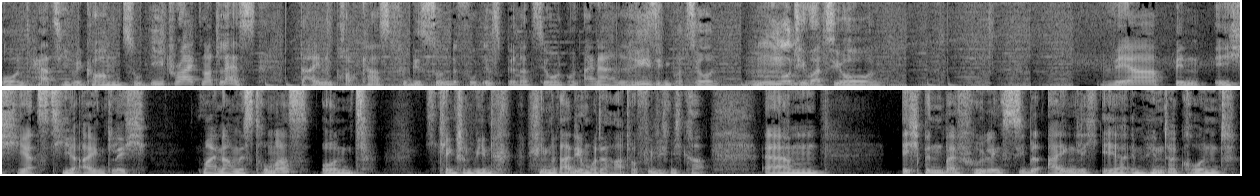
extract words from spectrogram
und herzlich willkommen zu Eat Right Not Less, deinem Podcast für gesunde Food-Inspiration und einer riesigen Portion Motivation. Wer bin ich jetzt hier eigentlich? Mein Name ist Thomas und ich klinge schon wie ein, wie ein Radiomoderator, fühle ich mich gerade. Ähm, ich bin bei Frühlingszwiebel eigentlich eher im Hintergrund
